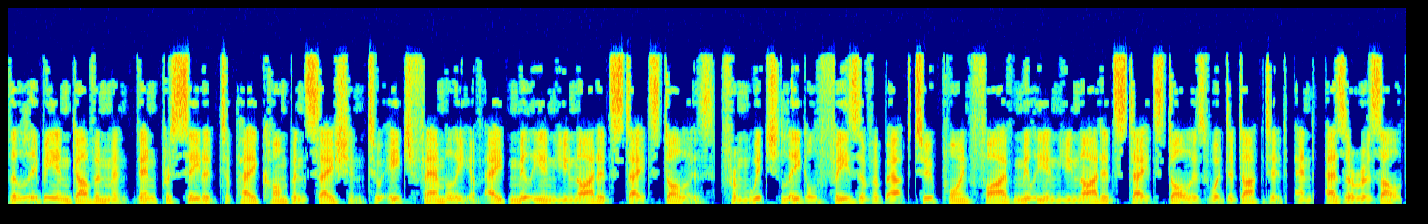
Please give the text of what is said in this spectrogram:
The Libyan government then proceeded to pay compensation to each family of 8 million United States dollars, from which legal fees of about 2.5 million United States dollars were deducted, and as a result,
